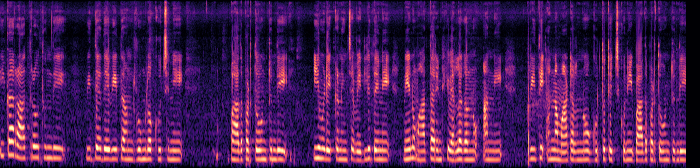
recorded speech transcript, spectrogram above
ఇక రాత్రి అవుతుంది విద్యాదేవి తన రూమ్లో కూర్చుని బాధపడుతూ ఉంటుంది. ఈవిడ ఇక్కడి నుంచి వెళ్ళితేనే నేను మా అత్తారింటికి వెళ్ళగలను అని ప్రీతి అన్న మాటలను గుర్తు తెచ్చుకుని బాధపడుతూ ఉంటుంది.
